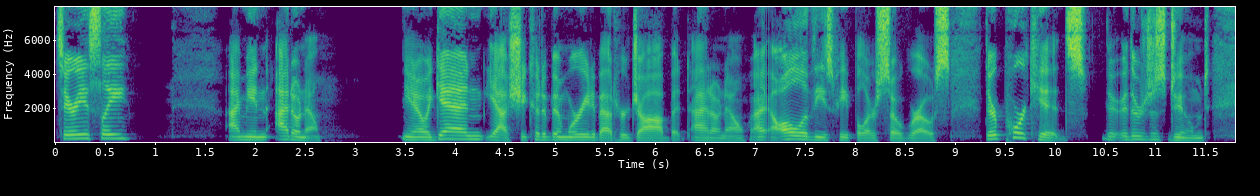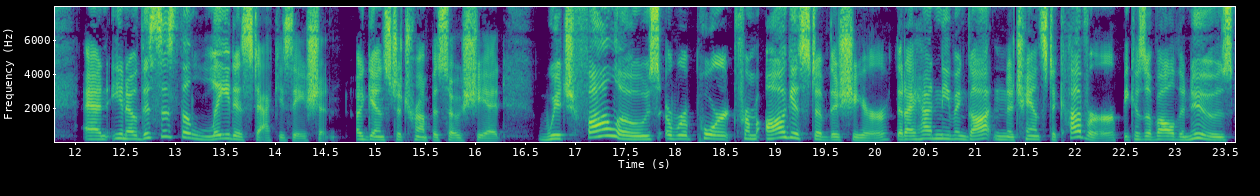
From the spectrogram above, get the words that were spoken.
Seriously? I mean, I don't know. You know, again, yeah, she could have been worried about her job, but I don't know. I, all of these people are so gross. They're poor kids. They're, they're just doomed. And, you know, this is the latest accusation against a Trump associate, which follows a report from August of this year that I hadn't even gotten a chance to cover because of all the news.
